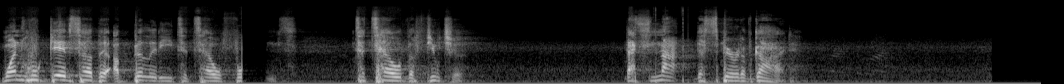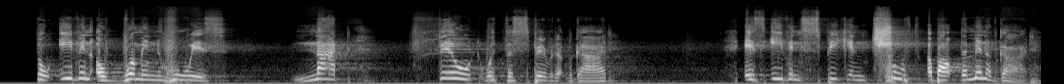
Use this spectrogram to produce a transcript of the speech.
one who gives her the ability to tell fortunes, to tell the future. That's not the Spirit of God. So, even a woman who is not filled with the Spirit of God is even speaking truth about the men of God.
